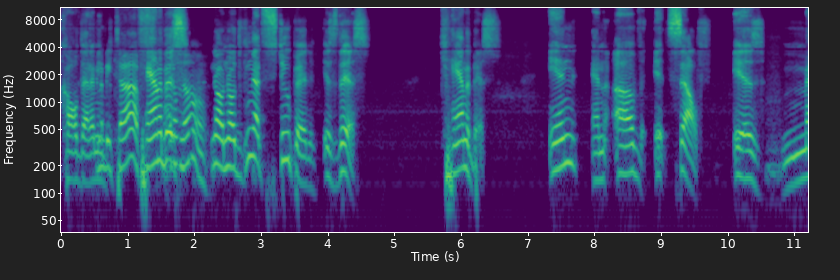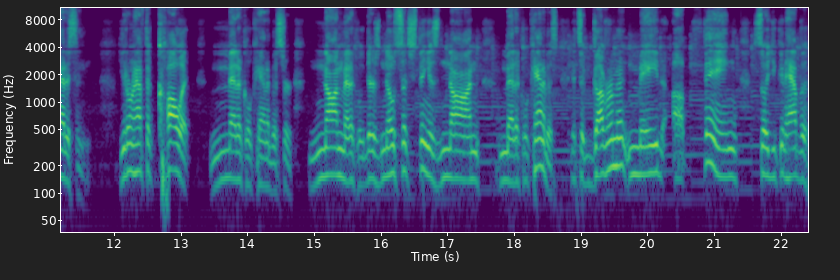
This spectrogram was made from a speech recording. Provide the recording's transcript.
called that. I It's mean, gonna be tough. cannabis. I. No, no. The thing that's stupid is this: cannabis, in and of itself, is medicine. You don't have to call it medical cannabis or non-medical. There's no such thing as non-medical cannabis. It's a government-made-up thing, so you can have a,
